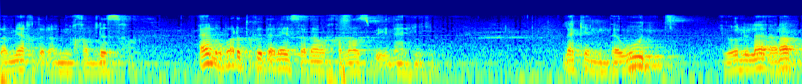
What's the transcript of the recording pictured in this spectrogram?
لم يقدر أن يخلصها. قالوا برضو كده ليس له خلاص بإلهه. لكن داود يقول له لا يا رب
